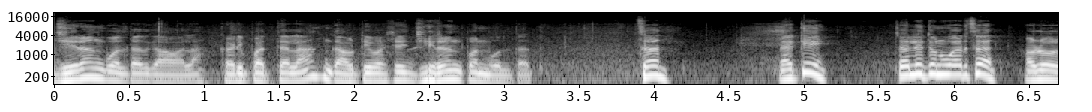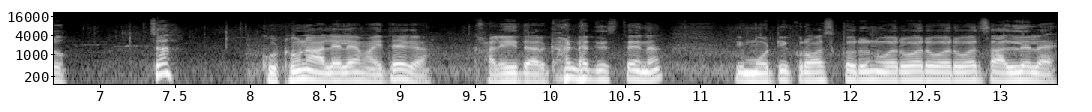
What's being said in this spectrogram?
झिरंग बोलतात गावाला. कढीपत्त्याला गावठी भाषेत झिरंग पण बोलतात. चल. नक्की. चल इथून वर चल. हळूहळू. चल. कुठून आलेलं आहे माहिती आहे का? खाली दरकांडा दिसते ना ती मोठी क्रॉस करून वरवर वरवर चाललेलं आहे.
